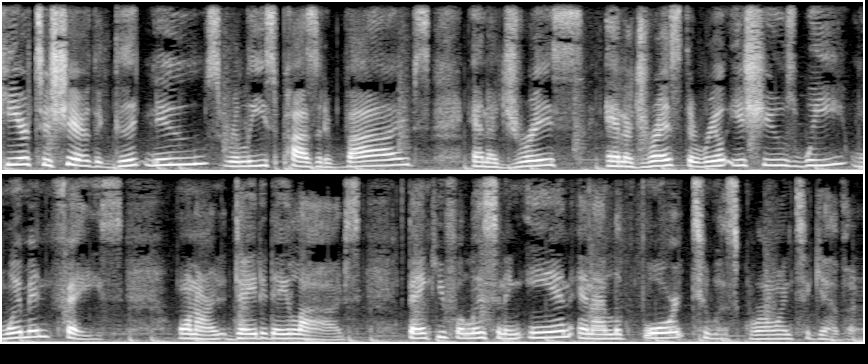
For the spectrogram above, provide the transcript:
Here to share the good news, release positive vibes, and address and address the real issues we women face on our day-to-day lives. Thank you for listening in, and I look forward to us growing together.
